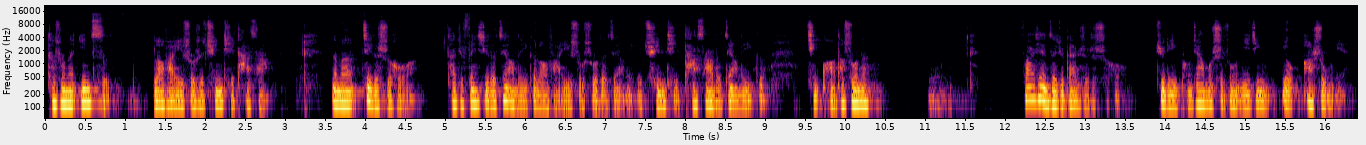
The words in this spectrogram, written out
他说呢，因此老法医说是群体他杀。那么这个时候啊。他就分析了这样的一个老法医所说的这样的一个群体他杀的这样的一个情况。他说呢，发现这具干尸的时候，距离彭加木失踪已经有二十五年，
